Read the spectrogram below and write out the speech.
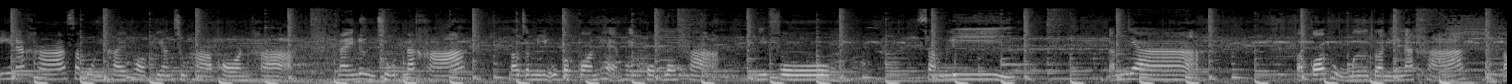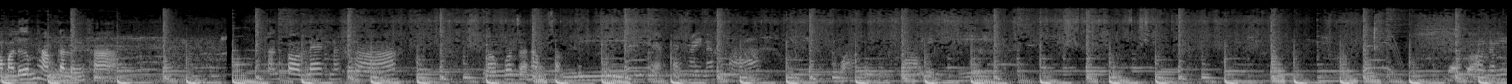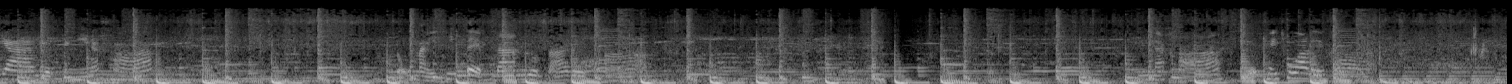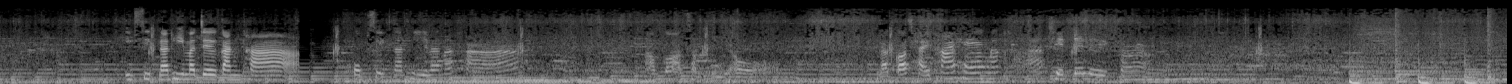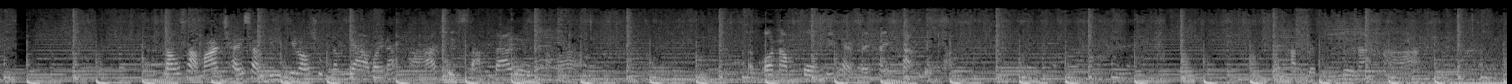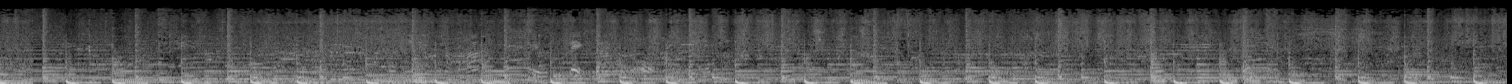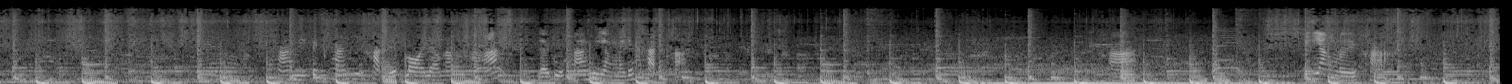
นี่นะคะ สมุนไพรพอเพียงสุภาพรค่ะ ในหนึ่งชุดนะคะ เราจะมีอุปกรณ์แถมให้ครบเลยค่ะ มีโฟมสำลี น้ำยา แล้วก็ถุงมือตัวนี้นะคะ เรามาเริ่มทำกันเลยค่ะ ขั้นตอนแรกนะคะ เราก็จะนำสำลี ที่แตกด้านหยดได้เลยค่ะนี่นะคะหยดให้ทั่วเลยค่ะ อีก10นาทีมาเจอกันค่ะ ครบ10นาทีแล้วนะคะเราก็สำลีออก แล้วก็ใช้ผ้าแห้งนะคะ เช็ดได้เลยค่ะารถใช้สำลีที่เราชุบน้ำยาไว้นะคะเช็ดซ้ำได้เลยค่ะ แล้วก็นำโฟมที่แถมไปให้ อยแล้วนะคะ แล้วดูข้างที่ยังไม่ได้ขัดค่ะค่ะเรียงเลยค่ะ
